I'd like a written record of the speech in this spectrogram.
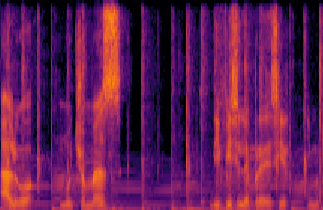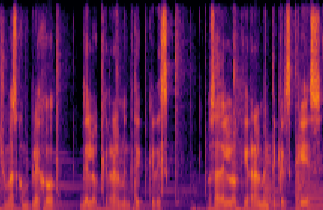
algo mucho más difícil de predecir y mucho más complejo de lo que realmente crees, o sea, de lo que realmente crees que es.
